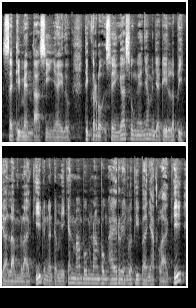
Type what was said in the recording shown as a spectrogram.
sedimentasinya itu dikeruk sehingga sungainya menjadi lebih dalam lagi dengan demikian mampu menampung air yang lebih banyak lagi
